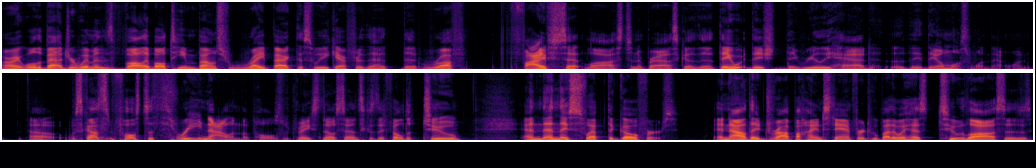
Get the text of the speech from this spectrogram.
All right. Well, the Badger women's volleyball team bounced right back this week after that that rough five set loss to Nebraska. That they they they really had they they almost won that one. Uh, Wisconsin falls to three now in the polls, which makes no sense because they fell to two, and then they swept the Gophers, and now they drop behind Stanford, who, by the way, has two losses,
